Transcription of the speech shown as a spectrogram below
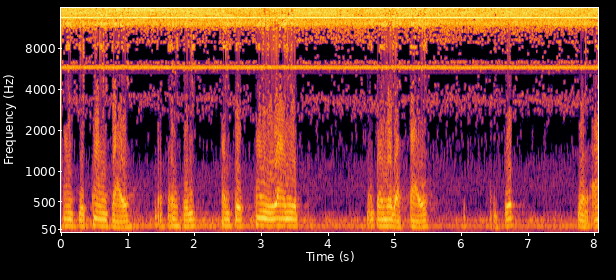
ทางจิตทางใจไม่เคยเห็นความจิตทางนิรามิมันจะมาจากใจจิตอย่างอา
